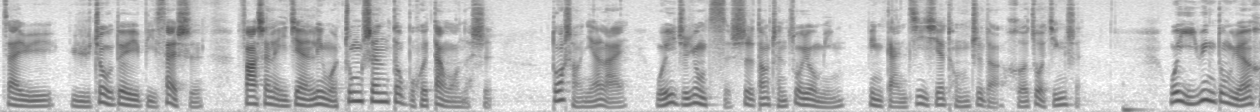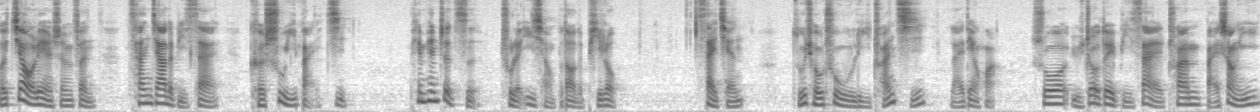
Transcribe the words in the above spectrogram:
在与宇宙队比赛时。发生了一件令我终身都不会淡忘的事。多少年来，我一直用此事当成座右铭，并感激一些同志的合作精神。我以运动员和教练身份参加的比赛可数以百计，偏偏这次出了意想不到的纰漏。赛前，足球处李传奇来电话说，宇宙队比赛穿白上衣、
